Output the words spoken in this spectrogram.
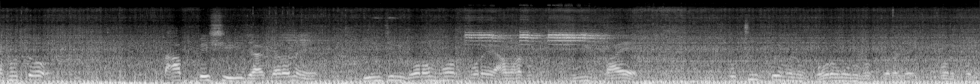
এখন তো তাপ বেশি, যার কারণে ইঞ্জিন গরম হওয়ার পরে আমার দুই পায়ে প্রচুর পরিমাণে গরম অনুভব করা যায়, পরে পরে।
